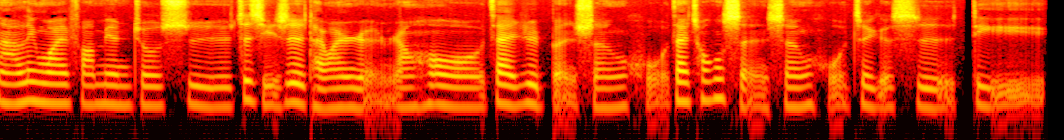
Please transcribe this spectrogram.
那另外一方面就是自己是台湾人，然后在日本生活，在冲绳生活，这个是第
